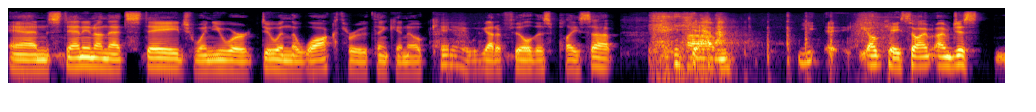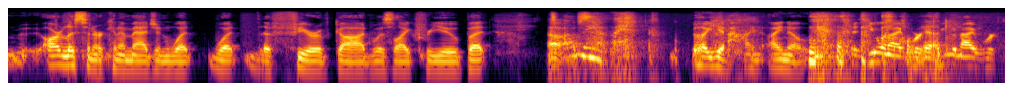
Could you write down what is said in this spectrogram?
And standing on that stage when you were doing the walkthrough thinking okay we got to fill this place up yeah. um, okay, so I'm, I'm just our listener can imagine what what the fear of God was like for you, but oh, uh, yeah, I, I know. you and I worked. You and I worked.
